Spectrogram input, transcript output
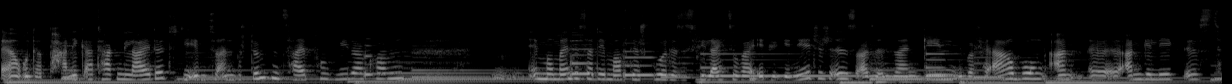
er unter Panikattacken leidet, die eben zu einem bestimmten Zeitpunkt wiederkommen. Im Moment ist er dem auf der Spur, dass es vielleicht sogar epigenetisch ist, also in seinen Genen über Vererbung an, äh, angelegt ist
